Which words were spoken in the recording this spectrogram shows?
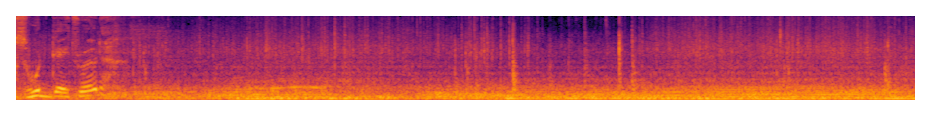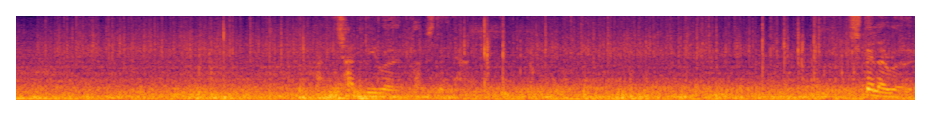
across Woodgate Road. Chudley Road, Plumstead. Stella Road.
